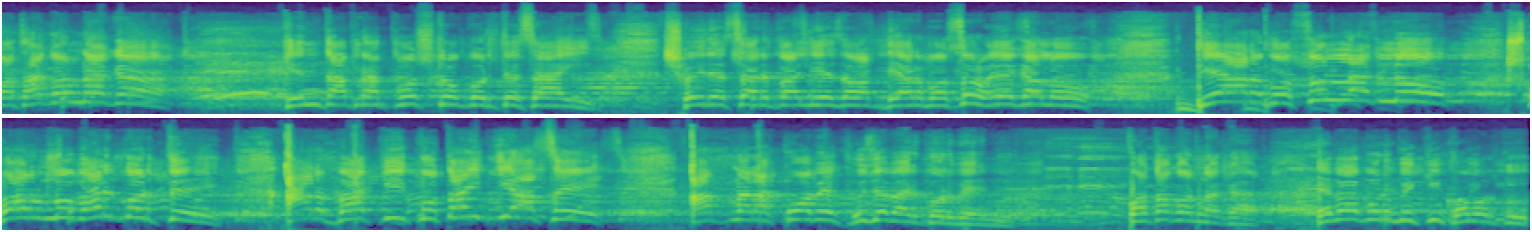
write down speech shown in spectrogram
কথা কন না গা? কিন্তু আমরা প্রশ্ন করতে চাই স্বৈরাচার পালিয়ে যাওয়ার দেড় বছর হয়ে গেল, দেড় বছর লাগল স্বর্ণ বার করতে, আর বাকি কোথায় কি আছে, আপনারা কবে খুঁজে বের করবেন কথা কন না গা? এবার বলবি, কি খবর কি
